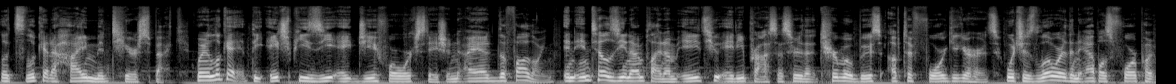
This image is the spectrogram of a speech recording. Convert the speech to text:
let's look at a high mid-tier spec. When I look at the HP Z8 G4 workstation, I added the following. An Intel Xeon Platinum 8280 processor that turbo boosts up to 4 GHz, which is lower than Apple's 4.4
